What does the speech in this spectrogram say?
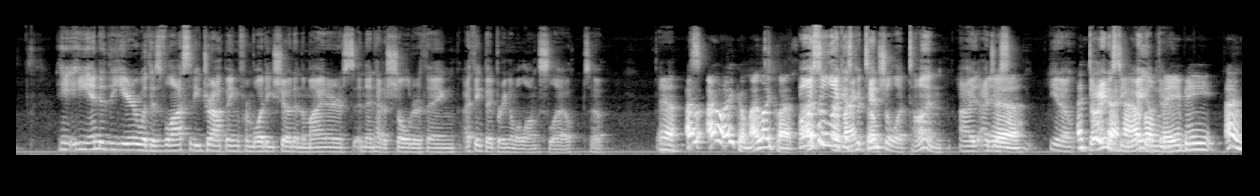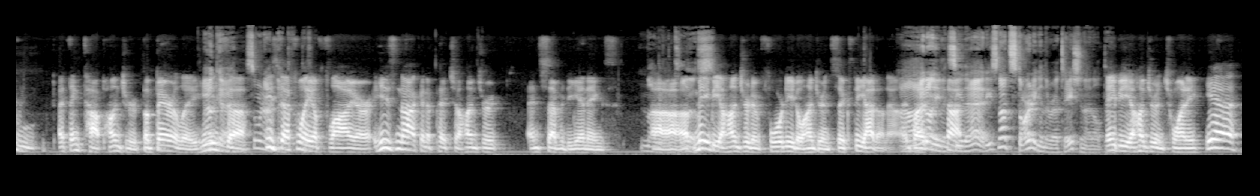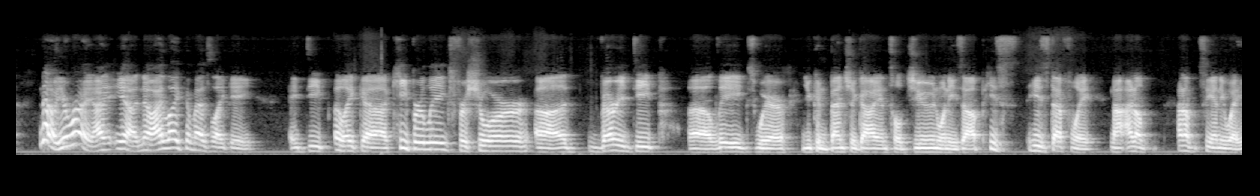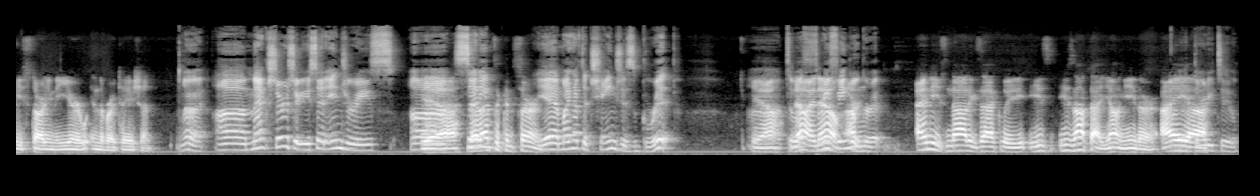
he he ended the year with his velocity dropping from what he showed in the minors, and then had a shoulder thing. I think they bring him along slow. So Yeah, I, I like him. I like Glass. I also like his potential a ton. I, I just Yeah. you know I dynasty I have way up there. maybe. I'm I think top hundred, but barely. He's Okay, uh, so he's definitely a flyer. He's not going to pitch hundred and seventy innings. Not even Uh, maybe 140 to 160. I don't know. Uh, I don't even not- see that. He's not starting in the rotation. I don't think. Maybe 120. Yeah. No, you're right. I yeah. No, I like him as like a a deep like uh, keeper leagues for sure. Uh, very deep uh, leagues where you can bench a guy until June when he's up. He's he's definitely not. I don't I don't see any way he's starting the year in the rotation. All right, uh, Max Scherzer. You said injuries. Uh, Yeah, no, that's a concern. Yeah, might have to change his grip. uh, Yeah. to No, a I know. three finger I'm- grip. and he's not exactly he's he's not that young either. I uh, Thirty-two.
